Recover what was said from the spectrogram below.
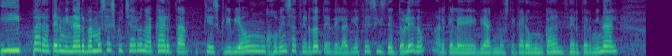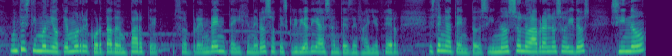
Y para terminar vamos a escuchar una carta que escribió un joven sacerdote de la diócesis de Toledo, al que le diagnosticaron un cáncer terminal, un testimonio que hemos recortado en parte, sorprendente y generoso que escribió días antes de fallecer. Estén atentos y no solo abran los oídos, sino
